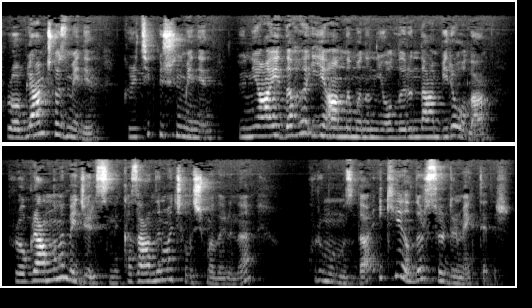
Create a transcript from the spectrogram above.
problem çözmenin, kritik düşünmenin, dünyayı daha iyi anlamanın yollarından biri olan programlama becerisini kazandırma çalışmalarını kurumumuzda iki yıldır sürdürmektedir.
